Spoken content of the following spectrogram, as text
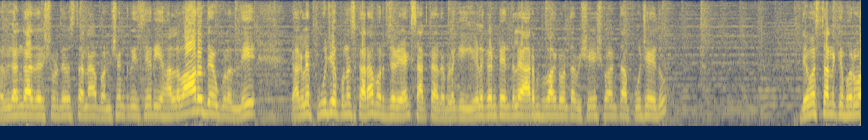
ಗವಿಗಂಗಾಧರೇಶ್ವರ ದೇವಸ್ಥಾನ, ಬನಶಂಕರಿ ಸೇರಿ ಹಲವಾರು ದೇವುಗಳಲ್ಲಿ ಈಗಾಗಲೇ ಪೂಜೆ ಪುನಸ್ಕಾರ ಭರ್ಜರಿಯಾಗಿ ಸಾಗ್ತಾ ಇದೆ. ಬೆಳಗ್ಗೆ ಏಳು ಗಂಟೆಯಿಂದಲೇ ಆರಂಭವಾಗಿರುವಂಥ ವಿಶೇಷವಾದಂಥ ಪೂಜೆ ಇದು. ದೇವಸ್ಥಾನಕ್ಕೆ ಬರುವ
